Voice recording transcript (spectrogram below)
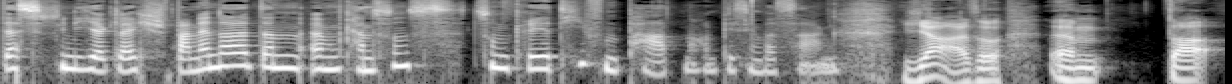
das finde ich ja gleich spannender. Dann ähm, kannst du uns zum kreativen Part noch ein bisschen was sagen. Ja, also ähm, da,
